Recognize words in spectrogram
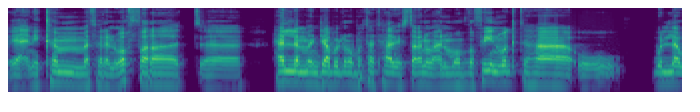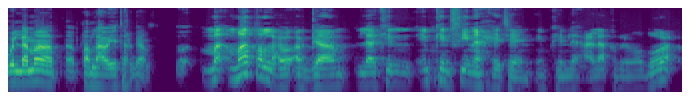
يعني كم مثلا وفرت هل لما جابوا الروبوتات هذه استغنوا عن الموظفين وقتها. ولا ولا ما طلعوا أي أرقام؟ ما ما طلعوا أرقام لكن يمكن في ناحيتين يمكن لها علاقة بالموضوع.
